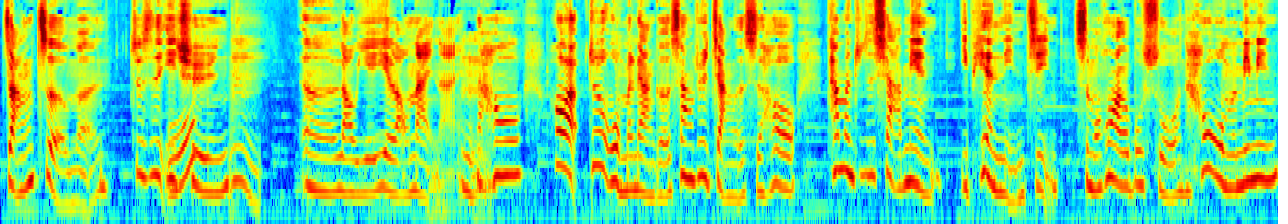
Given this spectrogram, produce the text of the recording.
长者们，就是一群嗯嗯老爷爷老奶奶。然后后来就是我们两个上去讲的时候，他们就是下面一片宁静，什么话都不说。然后我们明明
